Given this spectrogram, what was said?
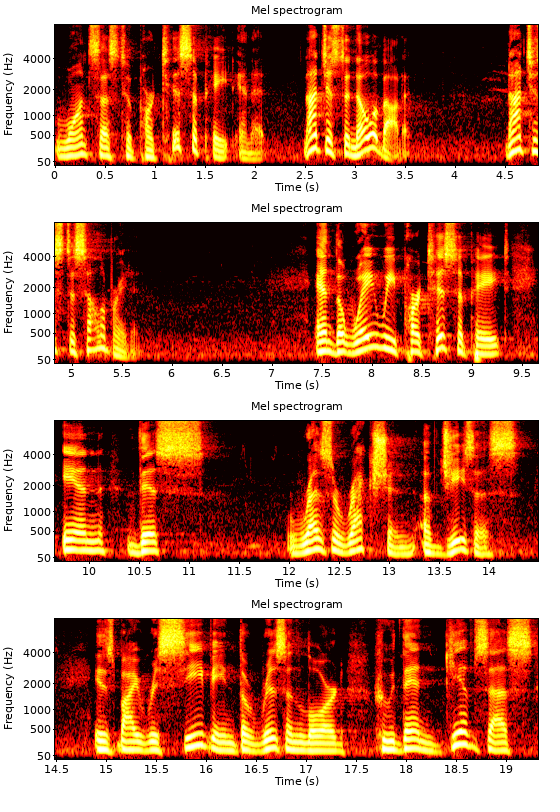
wants us to participate in it, not just to know about it, not just to celebrate it. And the way we participate in this resurrection of Jesus is by receiving the risen Lord who then gives us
